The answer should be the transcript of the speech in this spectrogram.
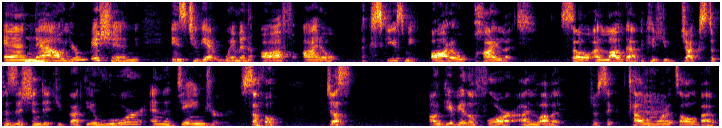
And mm-hmm. now your mission is to get women off auto, excuse me, autopilot. So I love that because you've juxtapositioned it. You've got the allure and the danger. So just I'll give you the floor. I love it. Just to tell them what it's all about.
